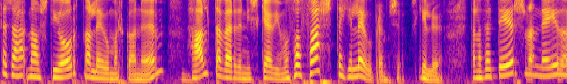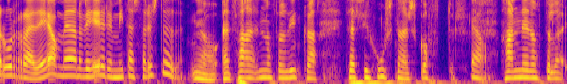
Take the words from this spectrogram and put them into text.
þess að ná stjórn á legumarkaðnum, mm. halda verðin í skefjum og þá þarft ekki legubremsu, skilur. Þannig að þetta er svona neyðar úrræði á meðan við erum í þessari stöðu. Já, en það er náttúrulega líka þessi húsnæði skortur. Já. Hann er náttúrulega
